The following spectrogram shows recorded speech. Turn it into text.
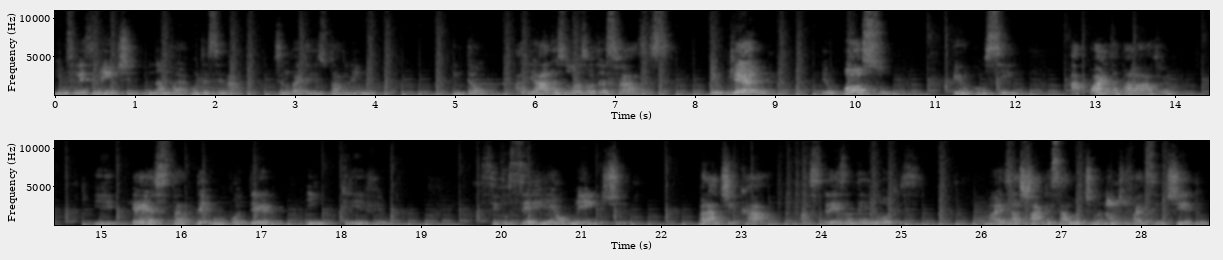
infelizmente não vai acontecer nada. Você não vai ter resultado nenhum. Então, aliadas duas outras frases, eu quero, eu posso, eu consigo. A quarta palavra, e esta tem um poder incrível. Se você realmente praticar as três anteriores, mas achar que essa última não te faz sentido,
